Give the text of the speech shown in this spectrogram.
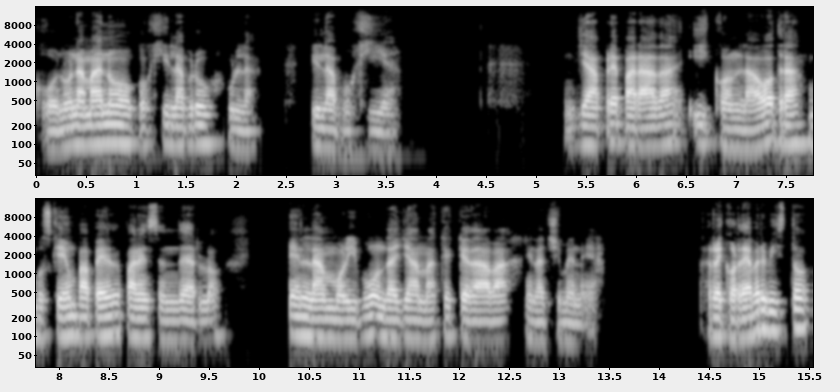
Con una mano cogí la brújula y la bujía ya preparada y con la otra busqué un papel para encenderlo en la moribunda llama que quedaba en la chimenea. Recordé haber visto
